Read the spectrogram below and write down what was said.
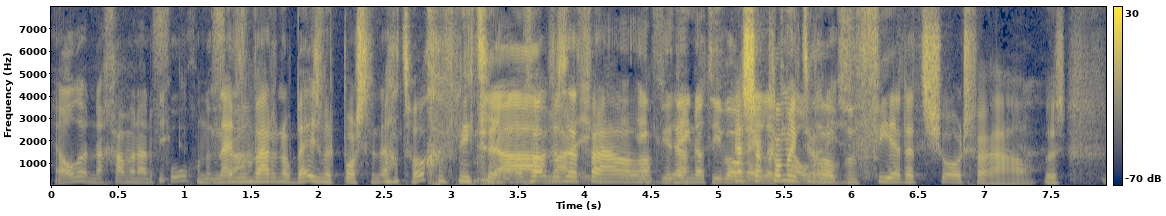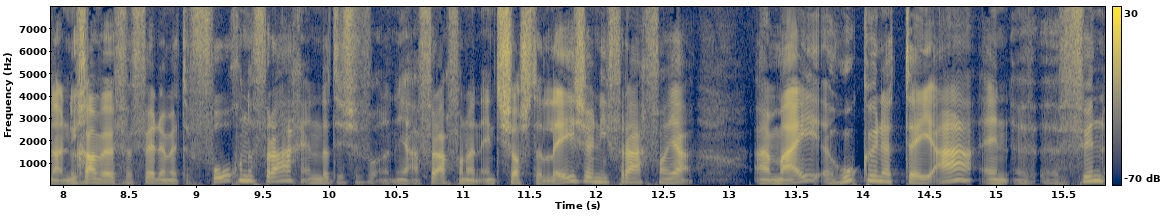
Helder, dan gaan we naar de volgende nee, vraag. we waren nog bezig met PostNL, toch? Of niet? Ja, of was dat verhaal ik, ik, denk dat hij wel Ja, zo kom ik erop, is. via dat short verhaal. Dus. Nou, nu gaan we even verder met de volgende vraag. En dat is ja, een vraag van een enthousiaste lezer. En die vraagt van, ja, aan mij. Hoe kunnen TA en uh, fun,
